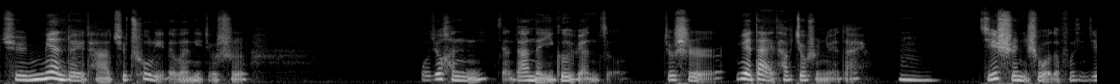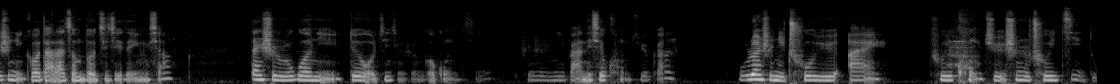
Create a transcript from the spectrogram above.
去面对它、去处理的问题，就是，我就很简单的一个原则，就是虐待它就是虐待。嗯即使你是我的父亲，即使你给我带来这么多积极的影响，但是如果你对我进行人格攻击，甚至你把那些恐惧感，无论是你出于爱、出于恐惧，甚至出于嫉妒，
